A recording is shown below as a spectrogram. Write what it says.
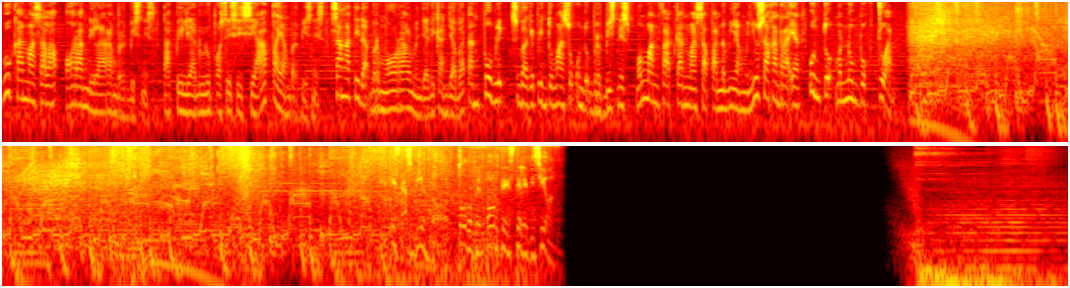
bukan masalah orang dilarang berbisnis, tapi lihat dulu posisi siapa yang berbisnis. Sangat tidak bermoral menjadikan jabatan publik sebagai pintu masuk untuk berbisnis memanfaatkan masa pandemi yang menyusahkan rakyat untuk menumpuk cuan. Estás viendo Todo Deportes Televisión.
